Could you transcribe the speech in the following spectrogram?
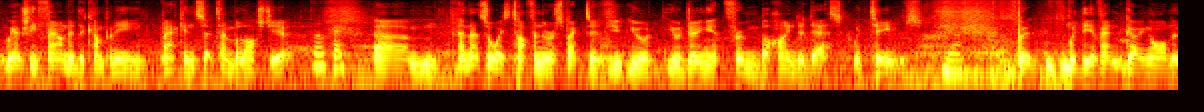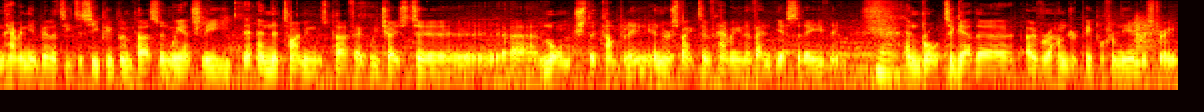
we actually founded the company back in September last year. Okay. Um, and that's always tough in the respect of you, you're you're doing it from behind a desk with teams. Yeah. But with the event going on and having the ability to see people in person, we actually, and the timing was perfect, we chose to uh, launch the company in the respect of having an event yesterday evening yeah. and brought together over 100 people from the industry.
